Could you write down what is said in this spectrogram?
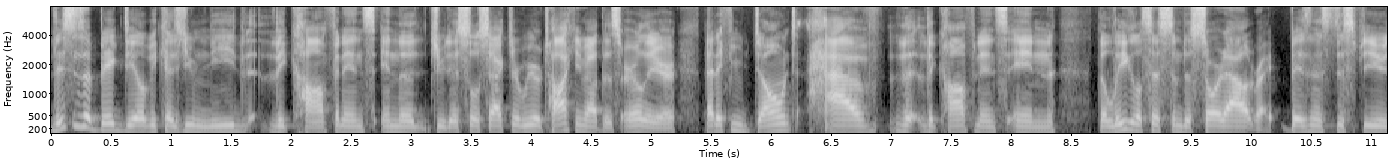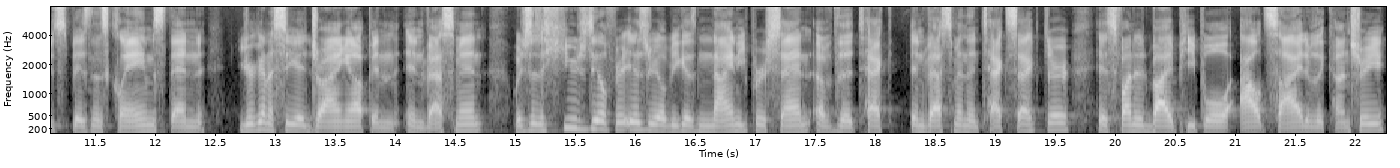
This is a big deal because you need the confidence in the judicial sector. We were talking about this earlier. That if you don't have the, the confidence in the legal system to sort out Right. business disputes, business claims, then you're going to see a drying up in investment, which is a huge deal for Israel because 90% of the tech investment in the tech sector is funded by people outside of the country.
